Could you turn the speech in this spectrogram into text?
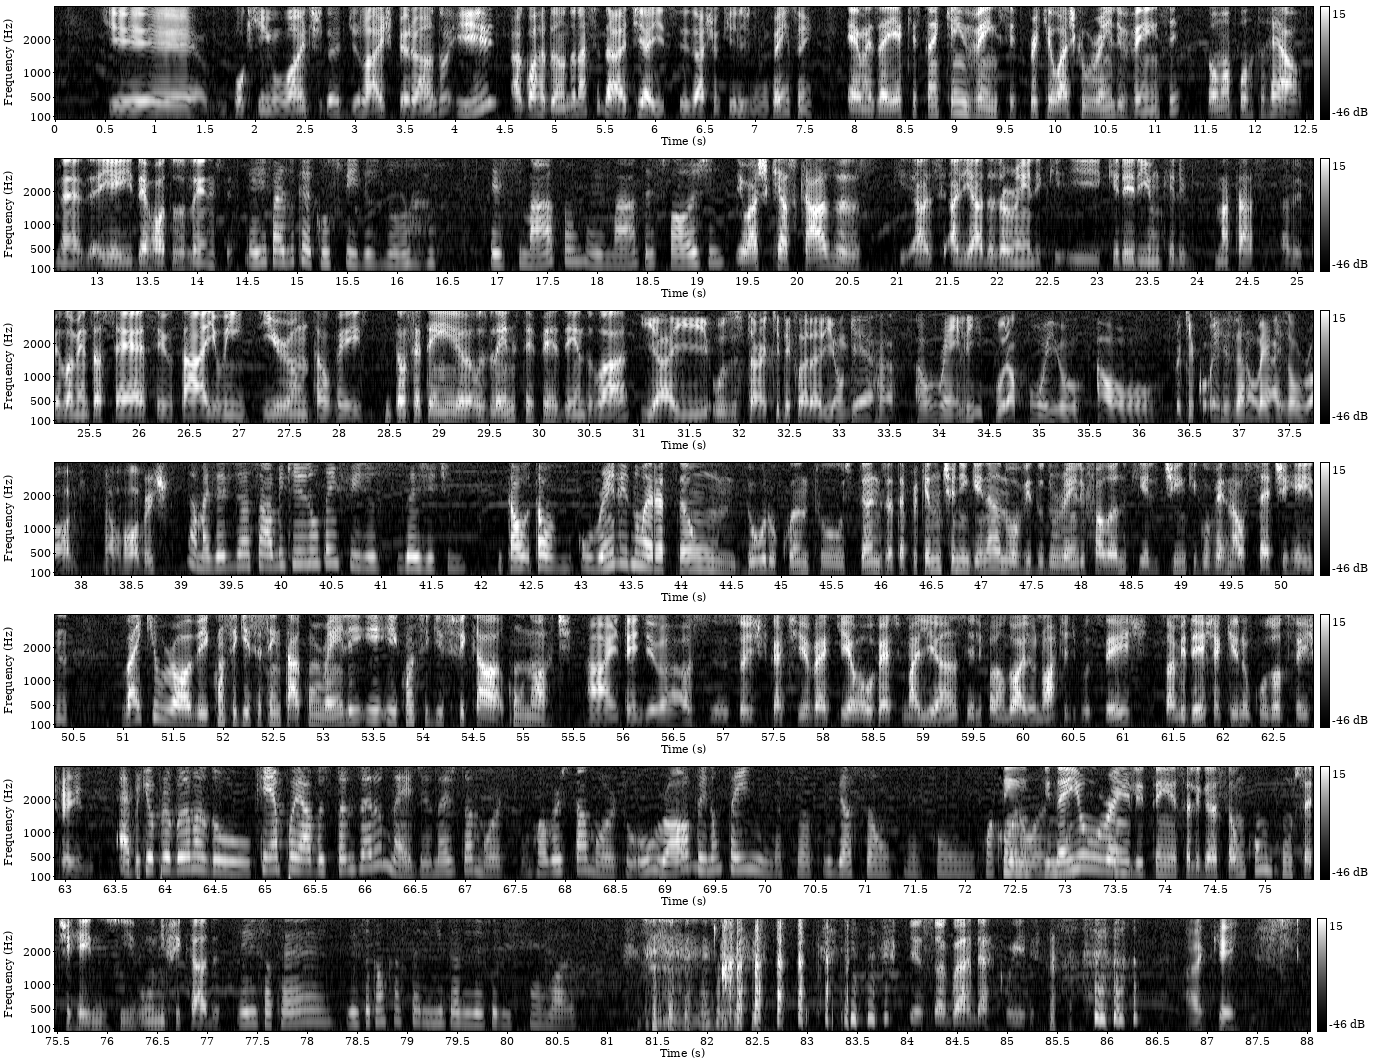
Que é um pouquinho antes de, de lá, esperando e aguardando na cidade. E aí, vocês acham que eles não vencem? É, mas aí a questão é quem vence, porque eu acho que o Renly vence, toma Porto Real, né? E aí derrota os Lannister. Ele faz o que com os filhos do. Eles se matam, ele mata, eles fogem. Eu acho que as casas que- as- aliadas ao que, e quereriam que ele matasse, sabe? Pelo menos a Cersei, o Tywin, Tyrion, talvez. Então você tem uh, os Lannister perdendo lá. E aí os Stark declarariam guerra ao Renly por apoio ao. Porque eles eram leais ao Rob, né, ao Robert. Não, mas eles já sabem que ele não tem filhos legítimos. E tal, tal, o Renly não era tão duro quanto o Stannis, até porque não tinha ninguém no ouvido do Renly falando que ele tinha que governar os sete reinos. Vai que o Robb conseguisse sentar com o Renly e, e conseguisse ficar com o norte. Ah, entendi. A su- sua justificativa é que houvesse uma aliança e ele falando: olha, o norte é de vocês só me deixa aqui no- com os outros seis reinos. É, porque o problema do. Quem apoiava o Stannis era o Ned. O Ned tá morto. O Robert tá morto. O Rob não tem essa ligação né, com, com a Sim, coroa. e né? nem o Renly tem essa ligação com, com os sete reinos unificada. Ele só quer. Ele só quer um castelinho pra viver feliz com o Loras. E eu só guarda arco-íris. Ok.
